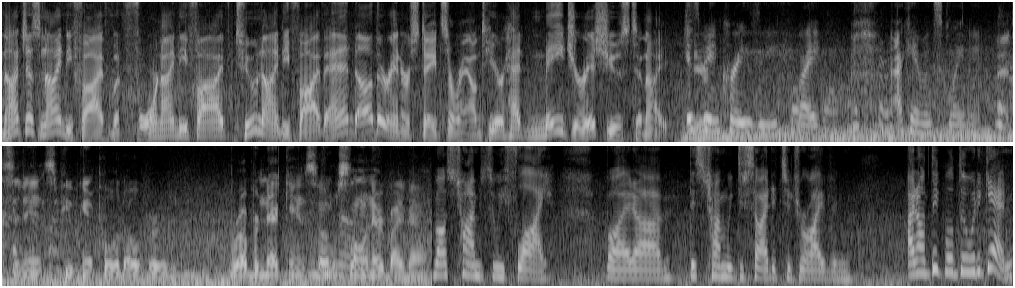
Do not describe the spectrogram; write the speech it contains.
Not just 95, but 4 495, 295, and other interstates around here had major issues tonight. It's been crazy. Like, I can't explain it. Accidents, people getting pulled over, rubbernecking, so you know, slowing everybody down. Most times we fly, but um, this time we decided to drive and I don't think we'll do it again.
